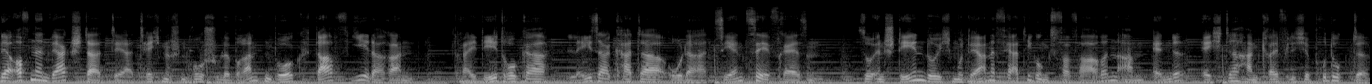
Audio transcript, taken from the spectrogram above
der offenen Werkstatt der Technischen Hochschule Brandenburg darf jeder ran. 3D-Drucker, Lasercutter oder CNC-Fräsen. So entstehen durch moderne Fertigungsverfahren am Ende echte handgreifliche Produkte.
